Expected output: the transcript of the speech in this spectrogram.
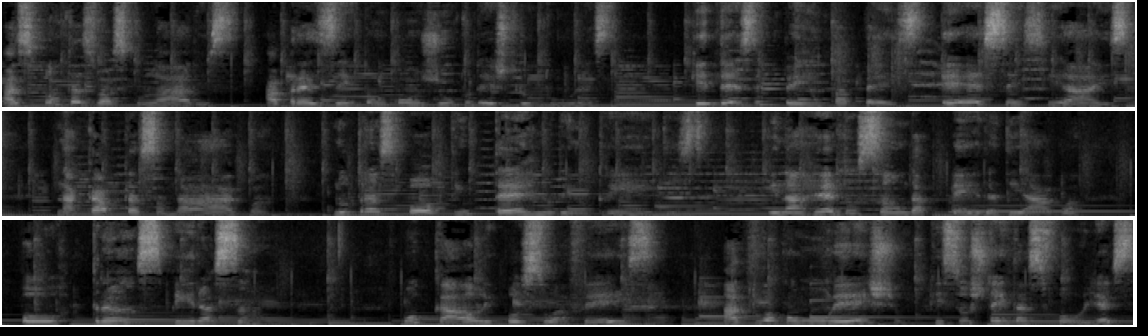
As plantas vasculares apresentam um conjunto de estruturas que desempenham papéis essenciais na captação da água, no transporte interno de nutrientes e na redução da perda de água por transpiração. O caule, por sua vez, atua como um eixo que sustenta as folhas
